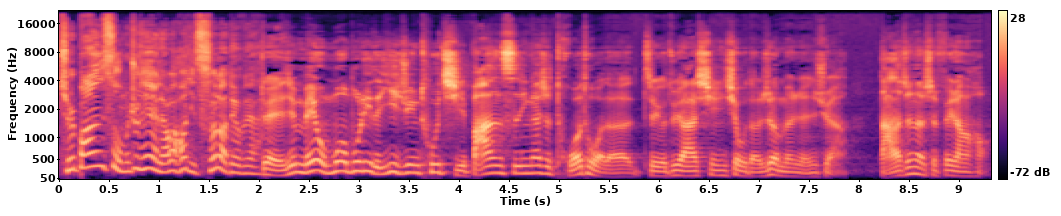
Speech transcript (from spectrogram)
其实巴恩斯我们之前也聊了好几次了，对不对？对，就没有莫布利的异军突起，巴恩斯应该是妥妥的这个最佳新秀的热门人选啊，打的真的是非常好。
